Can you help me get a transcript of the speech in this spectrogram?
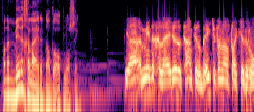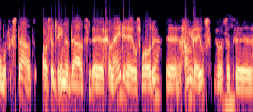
van een middengeleider dan de oplossing? Ja, een middengeleider, dat hangt er een beetje vanaf wat je eronder verstaat. Als het inderdaad uh, geleiderrails worden, uh, vangrails, zoals het uh,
